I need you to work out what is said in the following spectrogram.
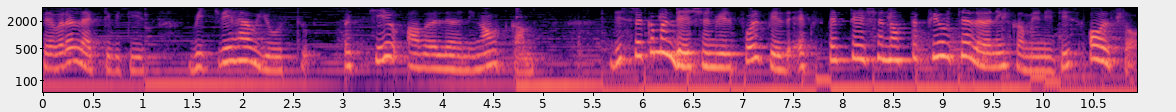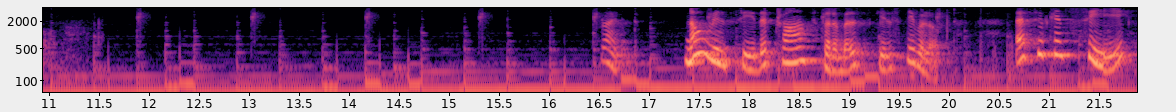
several activities which we have used to achieve our learning outcomes. This recommendation will fulfill the expectation of the future learning communities also. Right. Now we'll see the transferable skills developed. As you can see,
